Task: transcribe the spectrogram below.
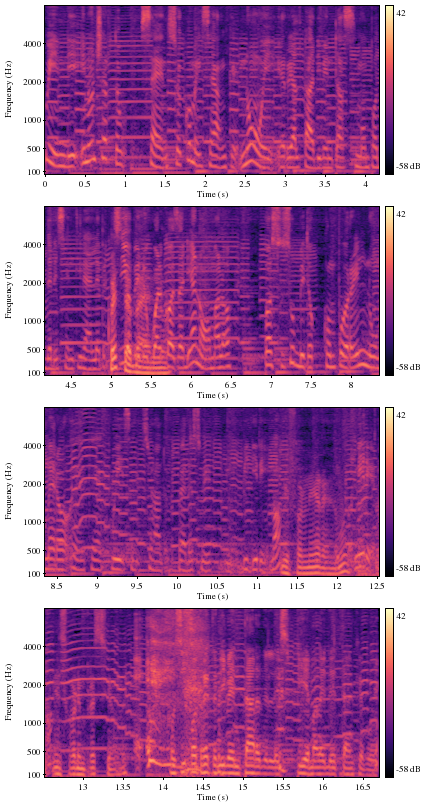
Quindi, in un certo senso, è come se anche noi in realtà diventassimo un po' delle sentinelle. Perché Questo se io vedo bello. qualcosa di anomalo, posso subito comporre il numero eh, che è qui selezionato, che poi adesso vi, vi- vi diremo. Vi forniremo. Vi forniremo. In sovraimpressione. E- Così potrete diventare delle spie maledette anche voi.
